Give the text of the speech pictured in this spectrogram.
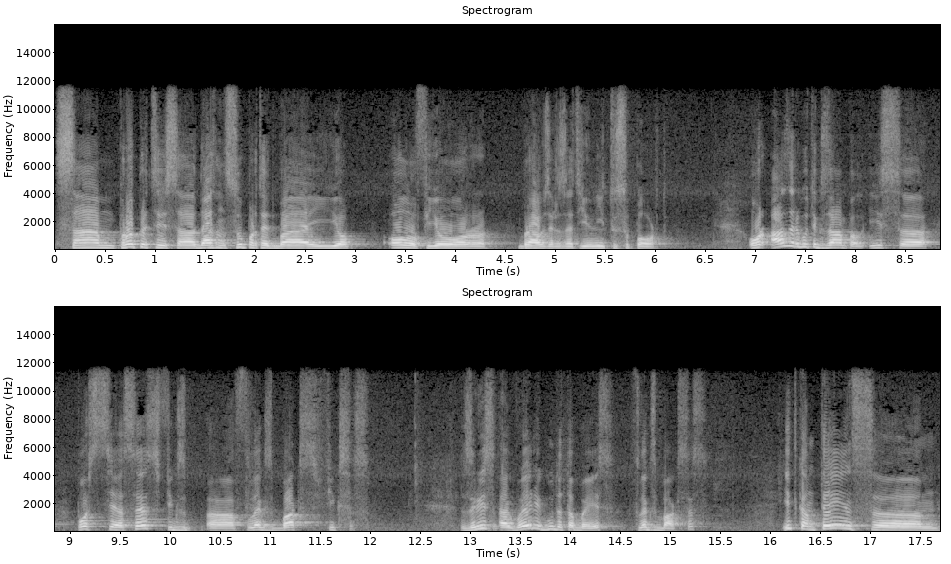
some properties are doesn't supported by your, all of your browsers that you need to support. Or other good example is uh, PostCSS fix, uh, Flexbugs fixes. There is a very good database, Flexbugs, it contains um,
